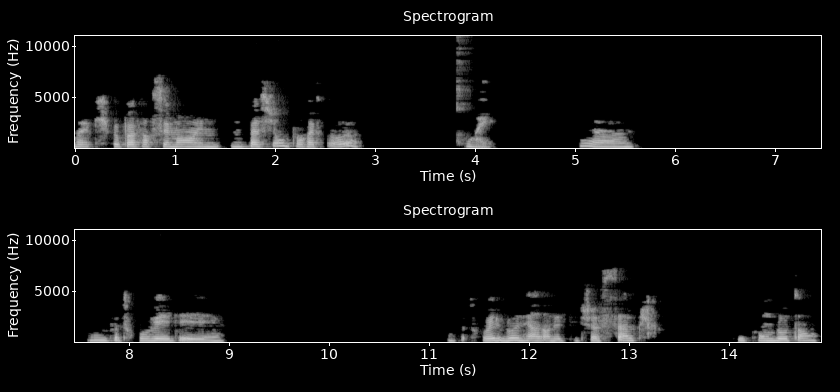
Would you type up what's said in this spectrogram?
Ouais, qu'il faut pas forcément une, une passion pour être heureux. Oui. Euh, on peut trouver des, on peut trouver le bonheur dans des petites choses simples qui comblent autant.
